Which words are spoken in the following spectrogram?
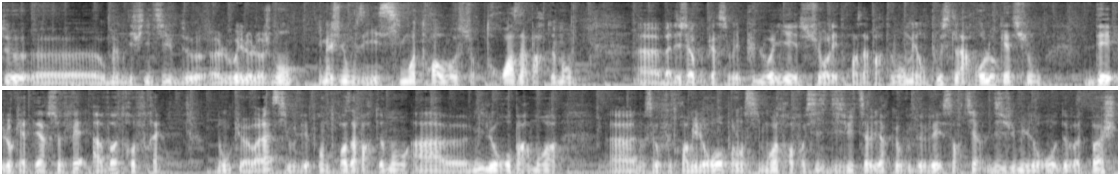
de, euh, ou même définitive de euh, louer le logement, imaginons que vous ayez six mois de travaux sur trois appartements. Euh, bah déjà, vous percevez plus de loyer sur les trois appartements, mais en plus, la relocation des locataires se fait à votre frais. Donc voilà, si vous devez prendre trois appartements à 1000 euros par mois ça vous fait 3 000 euros pendant 6 mois. 3 x 6, 18. Ça veut dire que vous devez sortir 18 000 euros de votre poche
